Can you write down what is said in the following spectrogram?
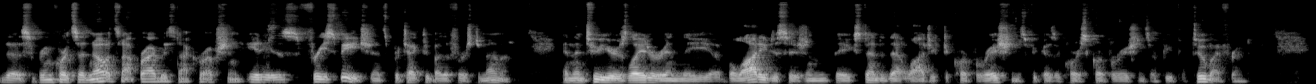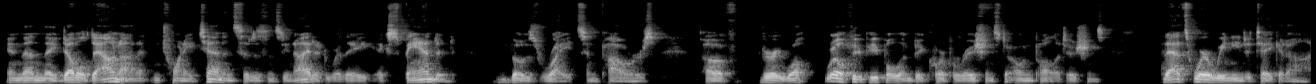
the Supreme Court said, no, it's not bribery, it's not corruption. It is free speech, and it's protected by the First Amendment. And then two years later, in the uh, decision, they extended that logic to corporations because, of course, corporations are people too, my friend. And then they doubled down on it in 2010 in Citizens United, where they expanded those rights and powers of very well, wealthy people and big corporations to own politicians. That's where we need to take it on.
